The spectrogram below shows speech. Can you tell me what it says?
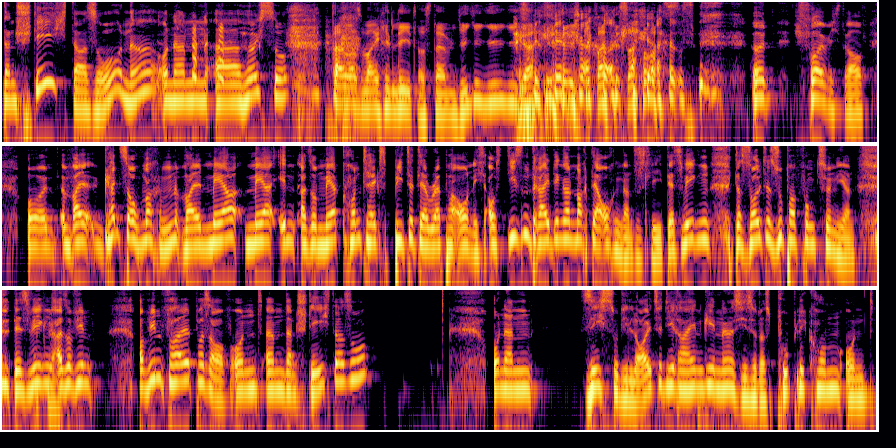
dann stehe ich da so, ne? Und dann äh, höre ich so, Daraus mache ich ein Lied aus deinem Ich geb alles Okay, aus. Und ich freue mich drauf. Und weil kannst du auch machen, weil mehr mehr in also mehr Kontext bietet der Rapper auch nicht. Aus diesen drei Dingern macht er auch ein ganzes Lied. Deswegen das sollte super funktionieren. Deswegen also auf jeden auf jeden Fall pass auf und ähm, dann stehe ich da so und dann sehe ich so die Leute, die reingehen, ne? siehst so das Publikum und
